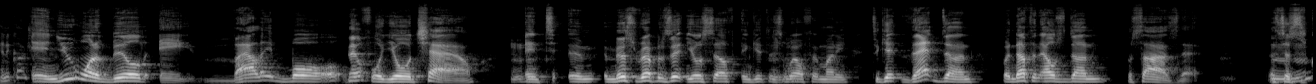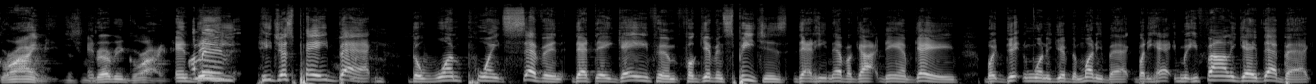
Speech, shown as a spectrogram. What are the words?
In the country. And you want to build a volleyball Built. for your child Mhm. and, t- and misrepresent yourself and get this Mhm. welfare money to get that done, but nothing else done besides that. It's just Mhm. grimy, just And- very grimy. And I then mean- he, he just paid back the 1.7 that they gave him for giving speeches that he never goddamn gave, but didn't want to give the money back. But he had he finally gave that back,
